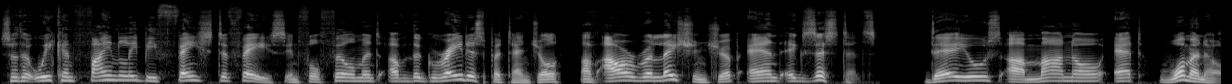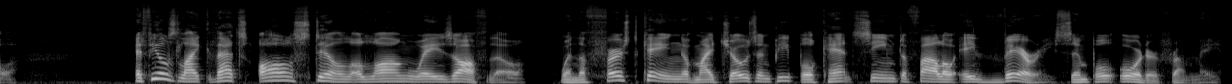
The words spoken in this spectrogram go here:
so that we can finally be face to face in fulfillment of the greatest potential of our relationship and existence Deus a mano et womano. It feels like that's all still a long ways off, though, when the first king of my chosen people can't seem to follow a very simple order from me.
